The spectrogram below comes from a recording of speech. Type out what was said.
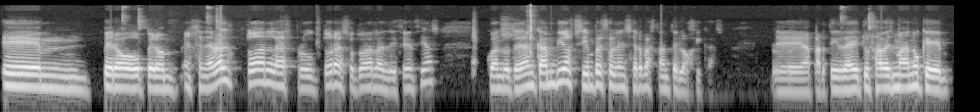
Em, pero, pero en general todas las productoras o todas las licencias, cuando te dan cambios, siempre suelen ser bastante lógicas. Eh, a partir de ahí tú sabes, Manu, que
